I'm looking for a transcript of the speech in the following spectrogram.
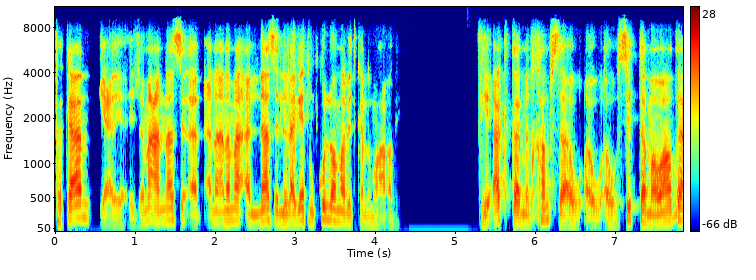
فكان يعني يا جماعة الناس أنا أنا ما الناس اللي لقيتهم كلهم ما بيتكلموا عربي. في أكثر من خمسة أو أو أو ستة مواضع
